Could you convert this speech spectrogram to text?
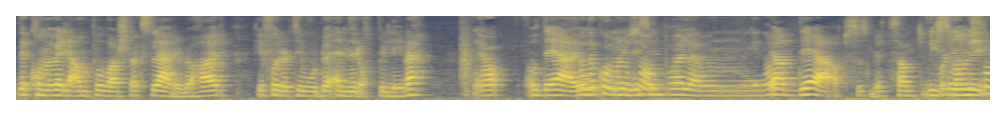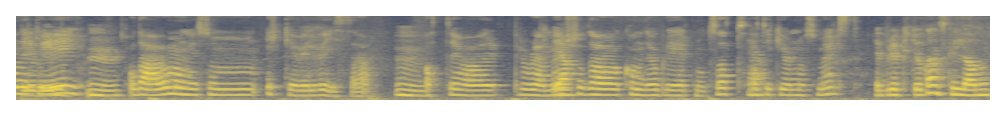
Det kommer veldig an på hva slags lærer du har i forhold til hvor du ender opp i livet. Ja. Og det er jo Men det kommer også an på eleven, Gina. Ja, det er absolutt sant. Hvis Fordi man hvis man ikke vil. Mm, Og det er jo mange som ikke vil vise mm. at de har problemer, Ja. så da kan det jo bli helt motsatt. Ja. At de ikke gjør noe som helst. Jeg brukte jo ganske lang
